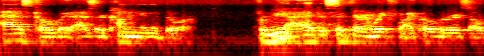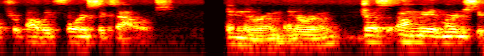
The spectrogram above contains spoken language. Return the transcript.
has COVID as they're coming in the door. For me, I had to sit there and wait for my COVID results for probably four to six hours in the room, in a room. just on the emergency,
